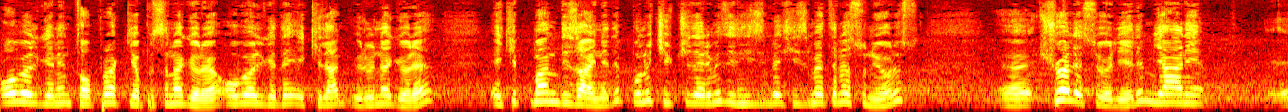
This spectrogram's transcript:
o bölgenin toprak yapısına göre, o bölgede ekilen ürüne göre ekipman dizayn edip bunu çiftçilerimizin hizmet, hizmetine sunuyoruz. E, şöyle söyleyelim yani e,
